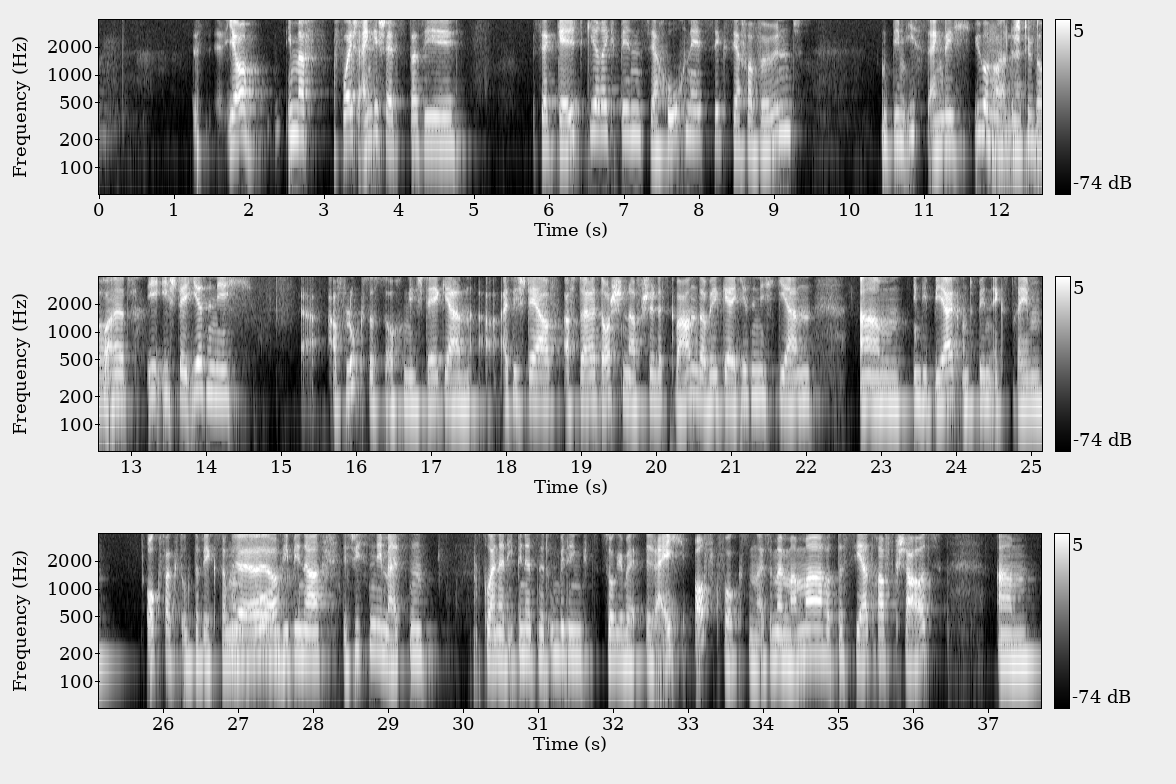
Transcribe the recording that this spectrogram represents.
ja, immer falsch eingeschätzt, dass ich sehr geldgierig bin, sehr hochnäsig, sehr verwöhnt. Und dem ist eigentlich überhaupt Nein, das nicht stimmt so. gar nicht. Ich, ich stehe irrsinnig äh, auf Luxussachen. Ich stehe gern, also ich stehe auf, auf teure Taschen, auf schönes Gewand, aber ich gehe irrsinnig gern ähm, in die Berg und bin extrem angefuckt unterwegs, sagen wir Ja, mal so. ja, ja. Und ich bin auch, das wissen die meisten gar nicht, ich bin jetzt nicht unbedingt, sage ich mal, reich aufgewachsen. Also meine Mama hat da sehr drauf geschaut, ähm,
